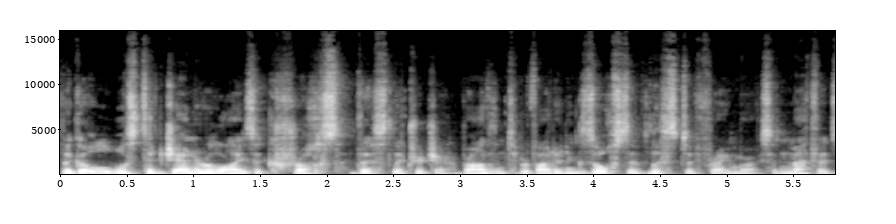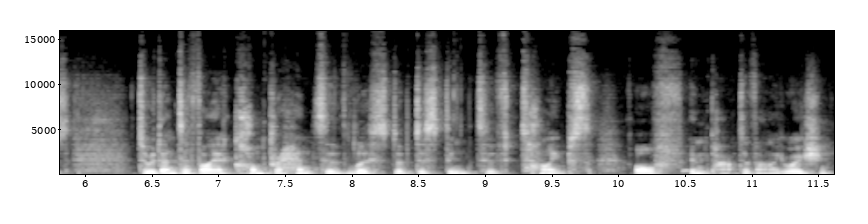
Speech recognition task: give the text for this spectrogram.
the goal was to generalize across this literature rather than to provide an exhaustive list of frameworks and methods, to identify a comprehensive list of distinctive types of impact evaluation.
